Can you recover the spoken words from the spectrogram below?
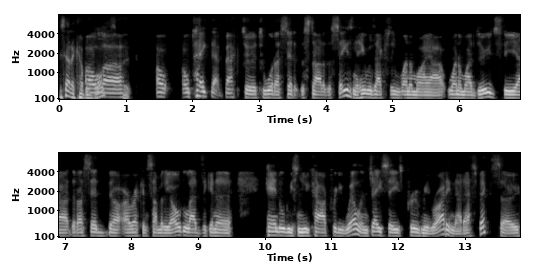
He's had a couple I'll, of offs, uh, but I'll I'll take that back to, to what I said at the start of the season. He was actually one of my uh, one of my dudes. The uh, that I said uh, I reckon some of the older lads are going to handle this new car pretty well, and JC's proved me right in that aspect. So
